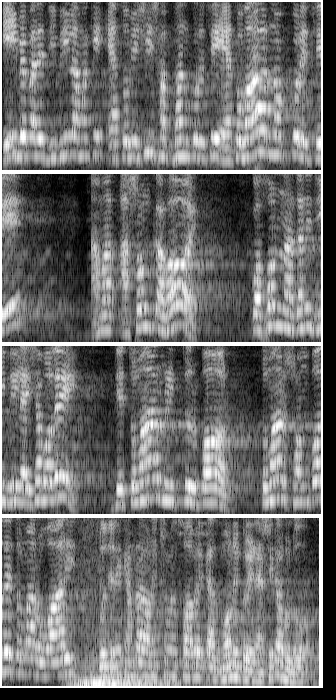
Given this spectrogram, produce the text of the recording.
এই ব্যাপারে জিবরিল আমাকে এত বেশি সাবধান করেছে, এতবার নক করেছে, আমার আশঙ্কা হয়। কখন না জানি জিবরিল আইসা বলে যে তোমার মৃত্যুর পর তোমার সম্পদে তোমার ওয়ারিস। যেটাকে আমরা অনেক সময় সবের কাজ মনে করি না, সেটা হলো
